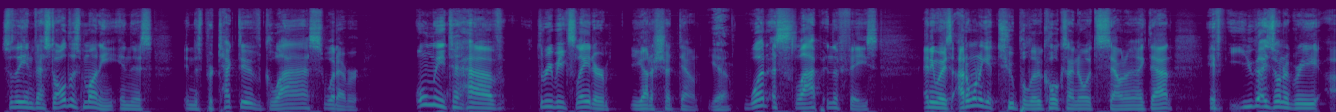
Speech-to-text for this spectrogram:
So they invest all this money in this in this protective glass, whatever, only to have three weeks later you got to shut down. Yeah. What a slap in the face. Anyways, I don't want to get too political because I know it's sounding like that. If you guys don't agree, I,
